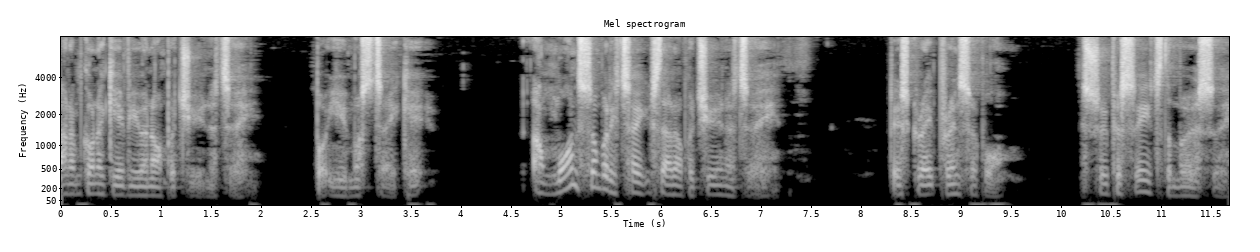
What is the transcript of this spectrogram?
and I'm going to give you an opportunity, but you must take it. And once somebody takes that opportunity, this great principle supersedes the mercy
